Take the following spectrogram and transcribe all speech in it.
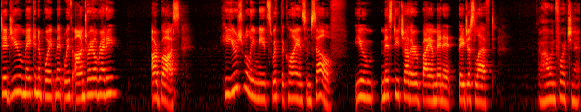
Did you make an appointment with Andre already? Our boss. He usually meets with the clients himself. You missed each other by a minute. They just left. How unfortunate.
